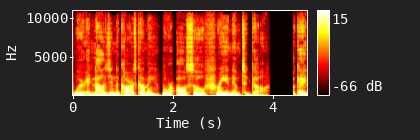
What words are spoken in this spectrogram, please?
We're acknowledging the cars coming, but we're also freeing them to go. Okay.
